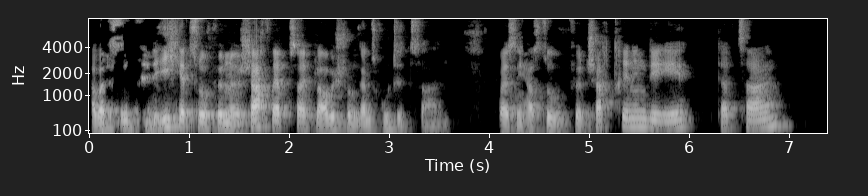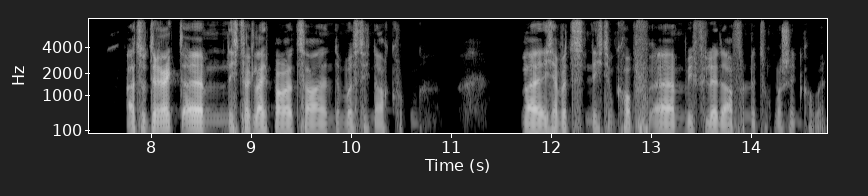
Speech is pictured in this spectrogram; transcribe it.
Aber das sind, finde ich, jetzt so für eine Schachwebsite, glaube ich, schon ganz gute Zahlen. Ich weiß nicht, hast du für schachtraining.de da Zahlen? Also direkt ähm, nicht vergleichbare Zahlen, da müsste ich nachgucken. Weil ich habe jetzt nicht im Kopf, ähm, wie viele da von den Zugmaschinen kommen.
